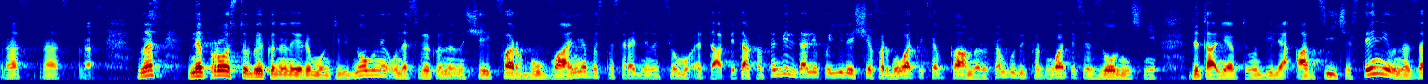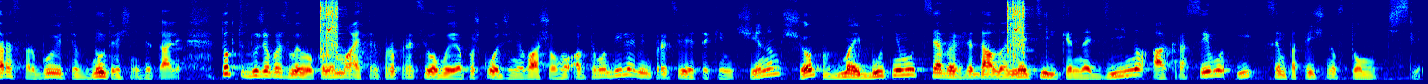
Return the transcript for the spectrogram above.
раз, раз, раз. У нас не просто виконаний ремонт і відновлення, у нас виконано ще й фарбування безпосередньо на цьому етапі. Так, автомобіль далі поїде ще фарбуватися в камеру. Там будуть фарбуватися зовнішні деталі автомобіля. А в цій частині у нас зараз фарбуються внутрішні деталі. Тобто дуже важливо, коли майстер пропрацьовує пошкодження вашого автомобіля, він працює таким чином, щоб в майбутньому це виглядало не тільки надійно, а красиво і симпатично в тому числі.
